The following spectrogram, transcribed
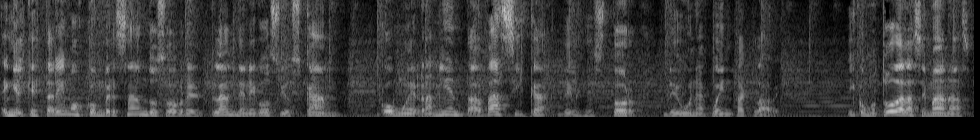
en el que estaremos conversando sobre el plan de negocios CAM como herramienta básica del gestor de una cuenta clave. Y como todas las semanas,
